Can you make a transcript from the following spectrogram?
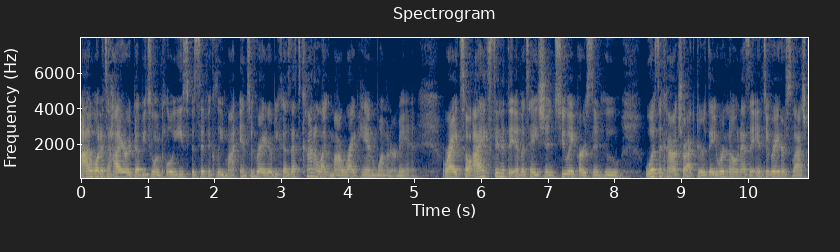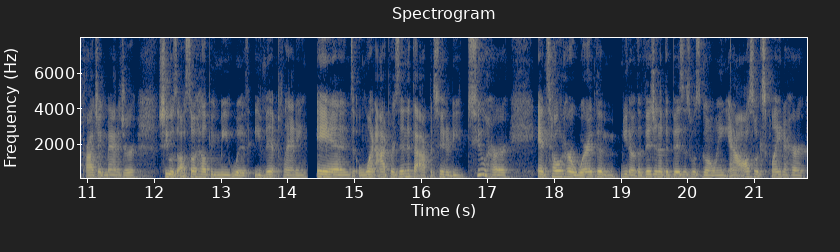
I wanted to hire a W 2 employee, specifically my integrator, because that's kind of like my right hand woman or man, right? So I extended the invitation to a person who was a contractor. They were known as an integrator slash project manager. She was also helping me with event planning. And when I presented the opportunity to her and told her where the, you know, the vision of the business was going, and I also explained to her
